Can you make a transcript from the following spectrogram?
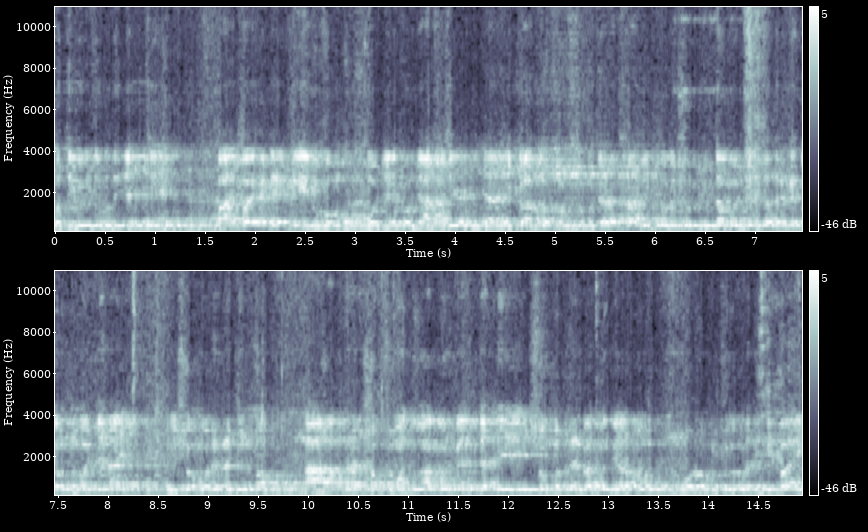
অতিবাহিত হতে যাচ্ছে পায়ে পায়ে হেঁটে হেঁটে এরকম পর্যায়ে পর্যায়ে আসছে যারা এই ক্লান্ত পরিশ্রম যারা সার্বিকভাবে সহযোগিতা করছে তাদেরকে ধন্যবাদ জানাই এই সংগঠনের জন্য আর আপনারা সবসময় দোয়া করবেন যাতে এই সংগঠনের মাধ্যমে আরও বড় কিছু আমরা দিতে পারি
